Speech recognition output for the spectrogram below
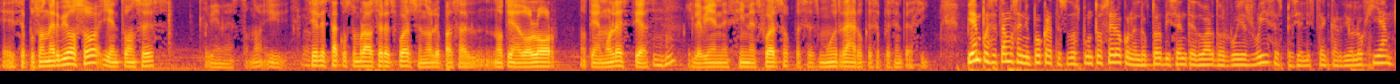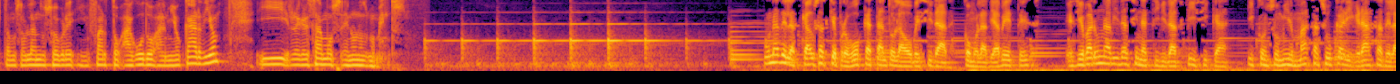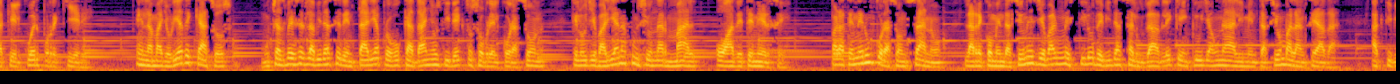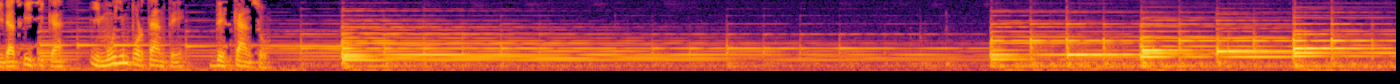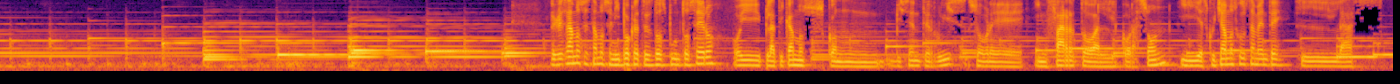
eh, se puso nervioso y entonces le viene esto, ¿no? Y si él está acostumbrado a hacer esfuerzo y no le pasa, no tiene dolor, no tiene molestias y le viene sin esfuerzo, pues es muy raro que se presente así. Bien, pues estamos en Hipócrates 2.0 con el doctor Vicente Eduardo Ruiz Ruiz, especialista en cardiología. Estamos hablando sobre infarto agudo al miocardio y regresamos en unos momentos. Una de las causas que provoca tanto la obesidad como la diabetes es llevar una vida sin actividad física y consumir más azúcar y grasa de la que el cuerpo requiere. En la mayoría de casos, muchas veces la vida sedentaria provoca daños directos sobre el corazón que lo llevarían a funcionar mal o a detenerse. Para tener un corazón sano, la recomendación es llevar un estilo de vida saludable que incluya una alimentación balanceada, actividad física y, muy importante, descanso. Regresamos, estamos en Hipócrates 2.0. Hoy platicamos con Vicente Ruiz sobre infarto al corazón y escuchamos justamente las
